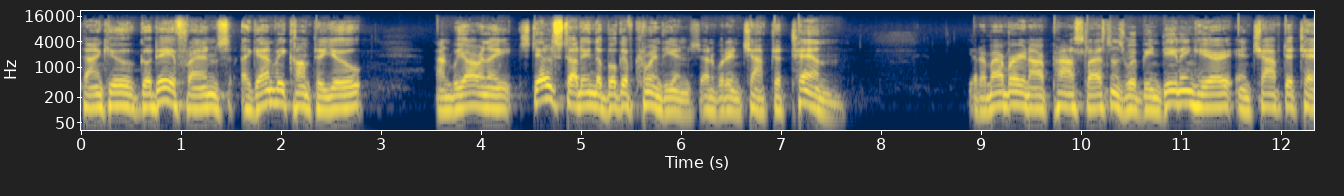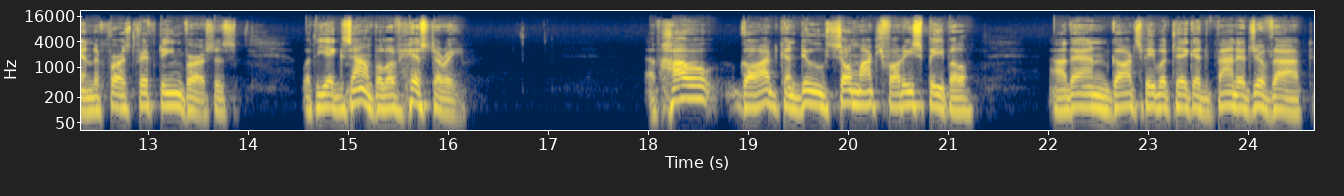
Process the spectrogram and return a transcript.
Thank you. Good day, friends. Again, we come to you, and we are in a, still studying the book of Corinthians, and we're in chapter 10. You remember in our past lessons, we've been dealing here in chapter 10, the first 15 verses, with the example of history, of how God can do so much for his people, and then God's people take advantage of that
